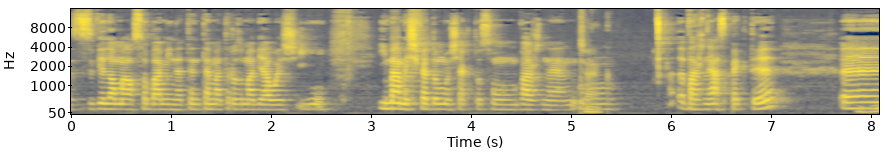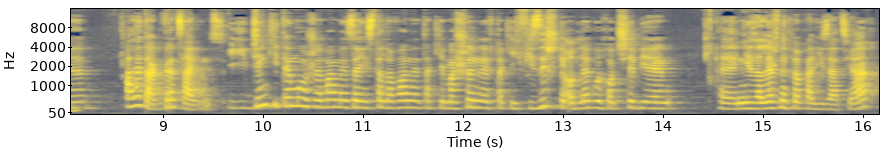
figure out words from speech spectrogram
z wieloma osobami na ten temat rozmawiałeś i, i mamy świadomość, jak to są ważne, tak. Mm, ważne aspekty. Mhm. Ale tak, wracając. I dzięki temu, że mamy zainstalowane takie maszyny w takich fizycznie odległych od siebie e, niezależnych lokalizacjach,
